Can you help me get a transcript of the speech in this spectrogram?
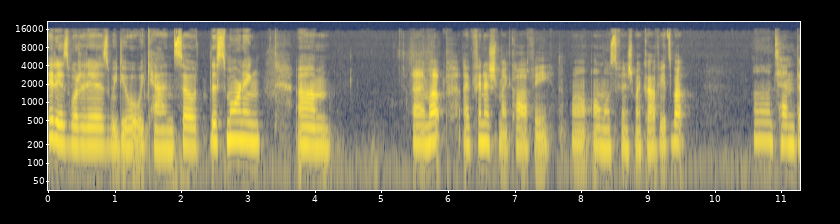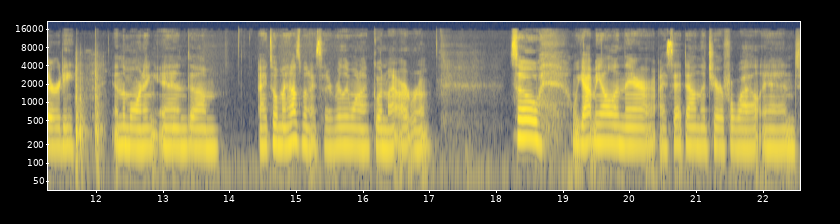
it is what it is. We do what we can. So this morning, um, I'm up. I finished my coffee. Well, almost finished my coffee. It's about uh, 10:30 in the morning, and um, I told my husband, I said, I really want to go in my art room. So we got me all in there. I sat down in the chair for a while, and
